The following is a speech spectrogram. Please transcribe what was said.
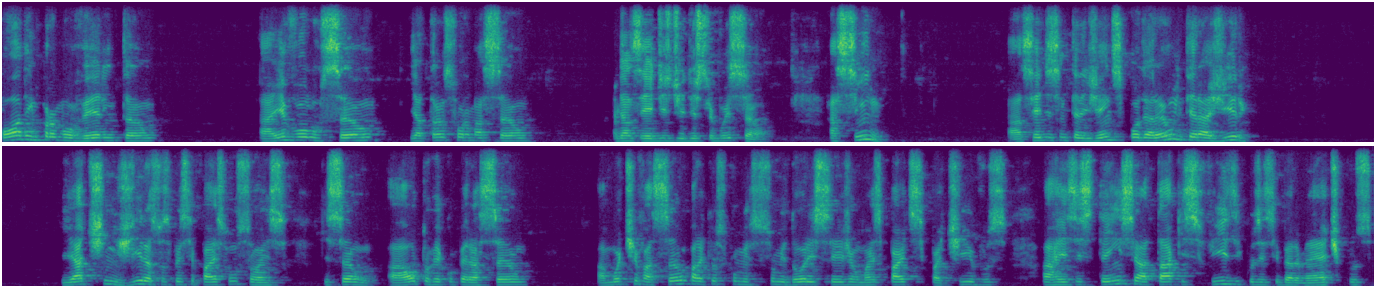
podem promover, então, a evolução e a transformação das redes de distribuição. Assim, as redes inteligentes poderão interagir e atingir as suas principais funções, que são a autorrecuperação, a motivação para que os consumidores sejam mais participativos, a resistência a ataques físicos e cibernéticos,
